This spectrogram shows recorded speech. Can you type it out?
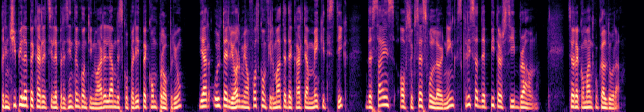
Principiile pe care ți le prezint în continuare le-am descoperit pe cont propriu iar ulterior mi-au fost confirmate de cartea Make It Stick, The Science of Successful Learning, scrisă de Peter C. Brown. Ți-o recomand cu căldură.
